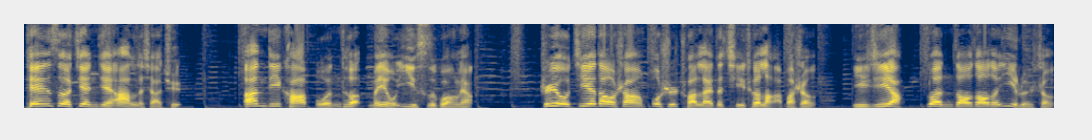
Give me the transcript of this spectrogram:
天色渐渐暗了下去，安迪卡普恩特没有一丝光亮，只有街道上不时传来的汽车喇叭声。以及呀，乱糟糟的议论声。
